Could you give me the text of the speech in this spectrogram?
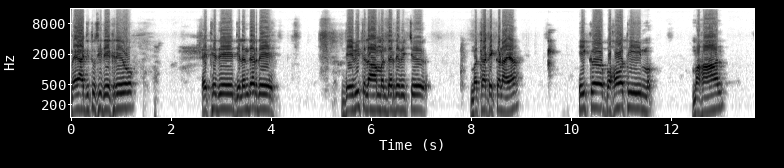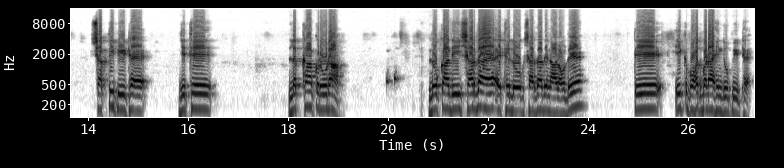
ਮੈਂ ਅੱਜ ਤੁਸੀਂ ਦੇਖ ਰਹੇ ਹੋ, ਇੱਥੇ ਦੇ ਜਲੰਧਰ ਦੇ ਦੇਵੀ ਤਲਾਬ ਮੰਦਿਰ ਦੇ ਵਿੱਚ ਮੱਥਾ ਟੇਕਣ ਆਇਆ। ਇੱਕ ਬਹੁਤ ਹੀ ਮ- ਮਹਾਨ ਸ਼ਕਤੀ ਪੀਠ ਹੈ, ਜਿੱਥੇ ਲੱਖਾਂ ਕਰੋੜਾਂ ਲੋਕਾਂ ਦੀ ਸ਼ਰਧਾ ਹੈ, ਇੱਥੇ ਲੋਕ ਸ਼ਰਧਾ ਦੇ ਨਾਲ ਆਉਂਦੇ ਹੈ ਤੇ ਇੱਕ ਬਹੁਤ ਬੜਾ ਹਿੰਦੂ ਪੀਠ ਹੈ।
